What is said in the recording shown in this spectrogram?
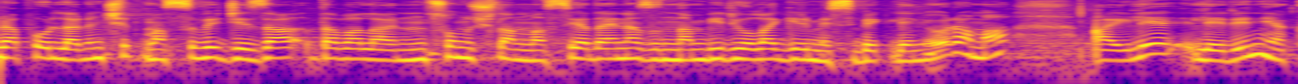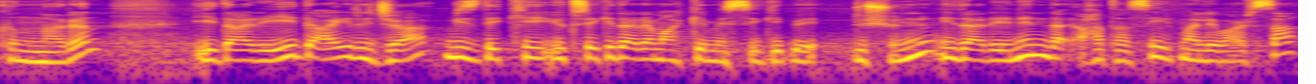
raporların çıkması ve ceza davalarının sonuçlanması ya da en azından bir yola girmesi bekleniyor ama ailelerin, yakınların idareyi de ayrıca bizdeki Yüksek İdare Mahkemesi gibi düşünün. İdarenin de hatası ihmali varsa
